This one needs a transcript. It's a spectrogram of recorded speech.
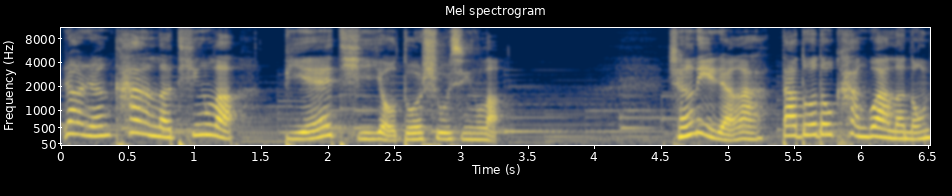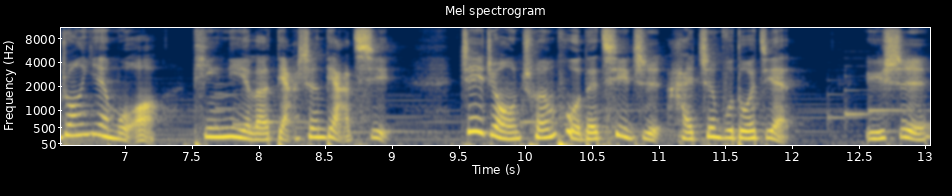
让人看了听了，别提有多舒心了。城里人啊，大多都看惯了浓妆艳抹，听腻了嗲声嗲气，这种淳朴的气质还真不多见。于是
